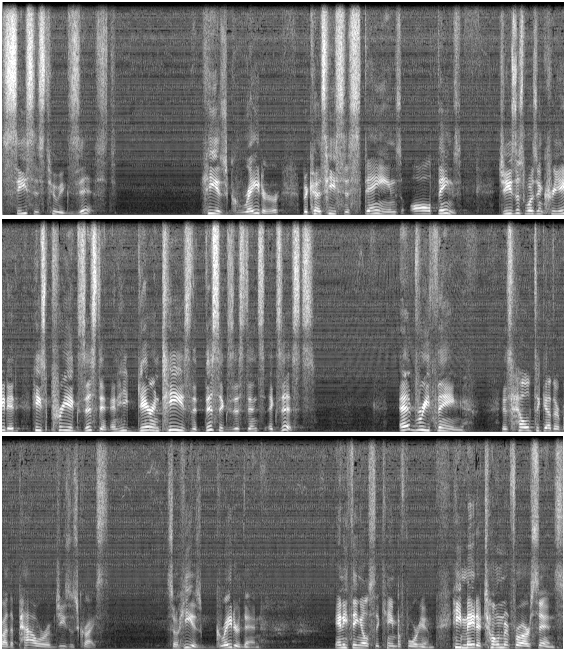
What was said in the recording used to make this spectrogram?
ceases to exist. He is greater because he sustains all things. Jesus wasn't created, he's pre existent, and he guarantees that this existence exists. Everything is held together by the power of Jesus Christ. So he is greater than anything else that came before him. He made atonement for our sins,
